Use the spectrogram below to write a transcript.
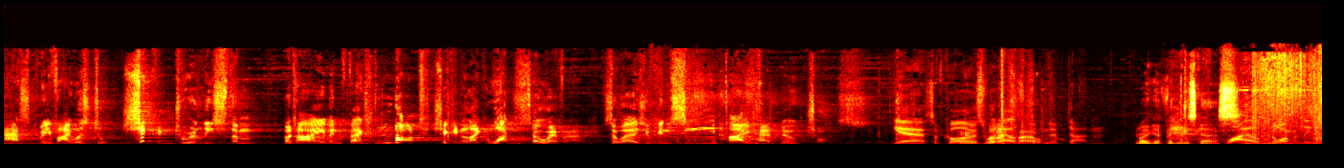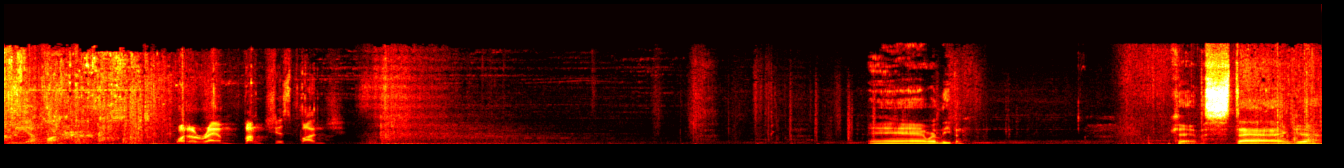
asked me if I was too chicken to release them, but I am in fact not chicken-like whatsoever. So as you can see, I have no choice. Yes, of course. Here's what what I else could you have done? What do I get for these guys? While normally this would be a hard What a rambunctious bunch. And we're leaving. Okay, the stag. I'm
